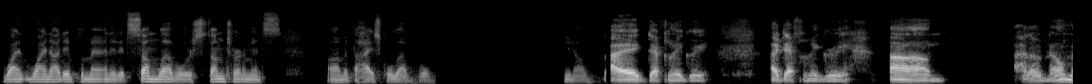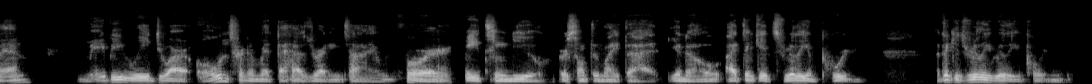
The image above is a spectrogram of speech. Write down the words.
why why not implement it at some level or some tournaments um, at the high school level? You know, I definitely agree. I definitely agree. Um, I don't know, man maybe we do our own tournament that has running time for 18U or something like that. You know, I think it's really important. I think it's really, really important.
